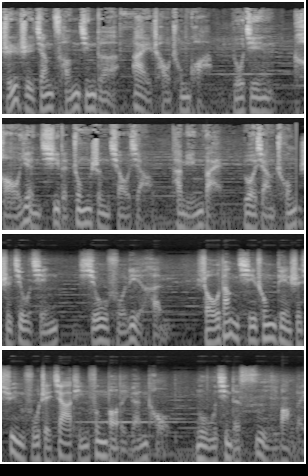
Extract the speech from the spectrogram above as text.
直至将曾经的爱巢冲垮。如今考验期的钟声敲响。他明白，若想重拾旧情、修复裂痕，首当其冲便是驯服这家庭风暴的源头——母亲的肆意妄为。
